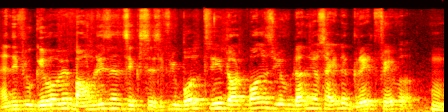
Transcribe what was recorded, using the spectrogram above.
And if you give away boundaries and sixes, if you bowl three dot balls, you've done your side a great favor. Hmm.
